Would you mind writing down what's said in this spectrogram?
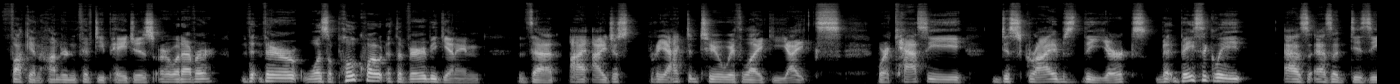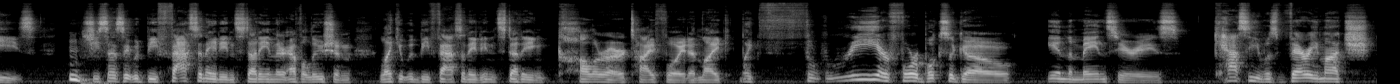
fucking 150 pages or whatever. Th- there was a pull quote at the very beginning that I, I just reacted to with like yikes where Cassie describes the Yeerks basically as as a disease. Mm. She says it would be fascinating studying their evolution, like it would be fascinating studying cholera or typhoid, and like like three or four books ago in the main series, Cassie was very much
